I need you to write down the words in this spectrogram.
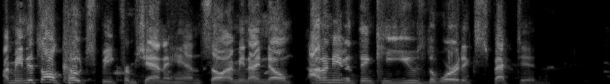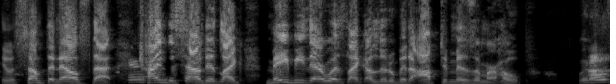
I mean, it's all coach speak from Shanahan. So I mean, I know I don't even think he used the word expected. It was something else that kind of sounded like maybe there was like a little bit of optimism or hope. But also,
